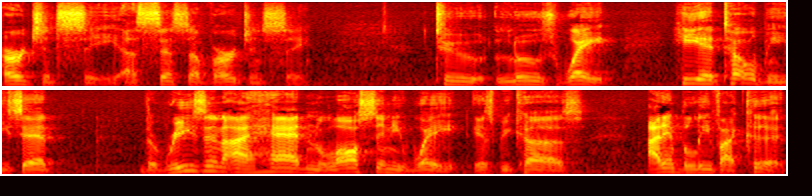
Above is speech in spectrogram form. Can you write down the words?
urgency, a sense of urgency to lose weight, he had told me, he said, the reason I hadn't lost any weight is because I didn't believe I could.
